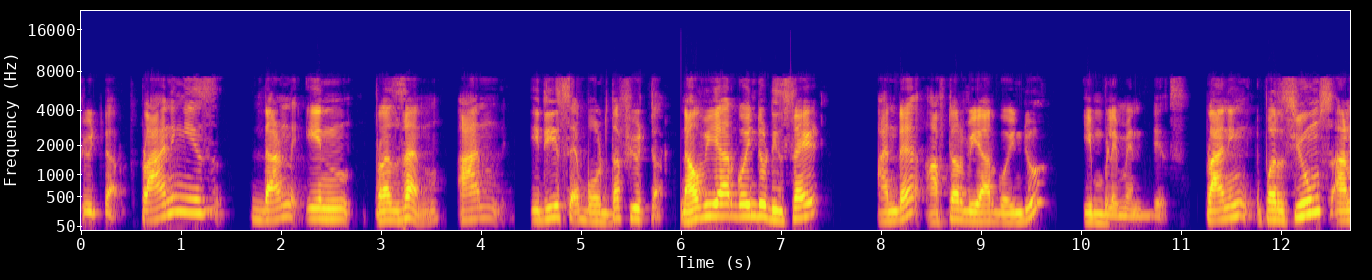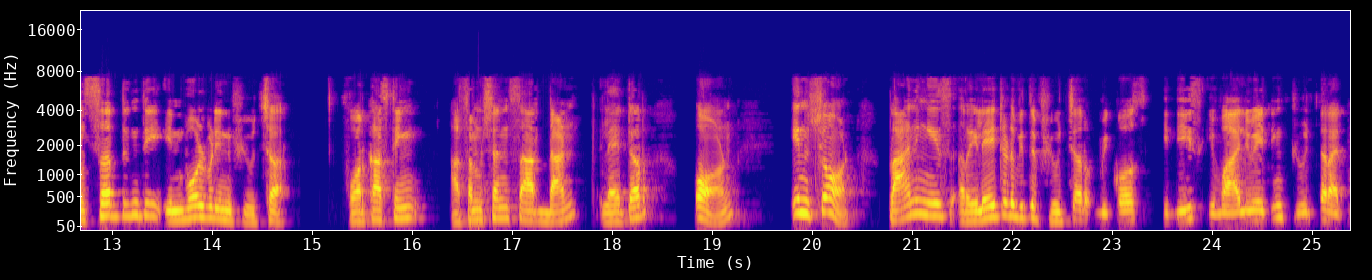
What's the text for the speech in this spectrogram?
future. Planning is done in present and it is about the future. Now we are going to decide and after we are going to implement this. Planning presumes uncertainty involved in future. Forecasting assumptions are done later on. In short, planning is related with the future because it is evaluating future at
